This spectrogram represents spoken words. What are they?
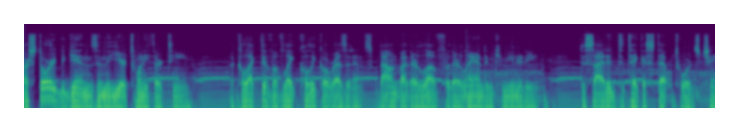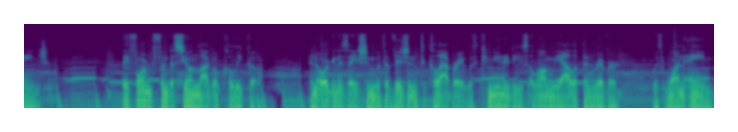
Our story begins in the year 2013. A collective of Lake Colico residents, bound by their love for their land and community, decided to take a step towards change. They formed Fundación Lago Colico, an organization with a vision to collaborate with communities along the Allipén River with one aim,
